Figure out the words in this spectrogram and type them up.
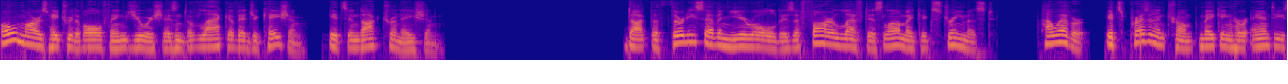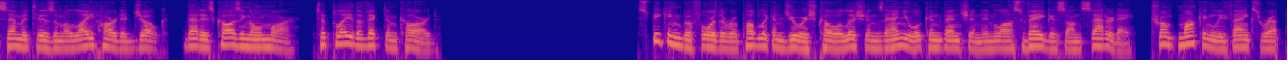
Omar's hatred of all things Jewish isn't of lack of education, it's indoctrination. The 37-year-old is a far-left Islamic extremist. However, it's President Trump making her anti-Semitism a light-hearted joke that is causing Omar to play the victim card. Speaking before the Republican Jewish Coalition's annual convention in Las Vegas on Saturday, Trump mockingly thanks Rep.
